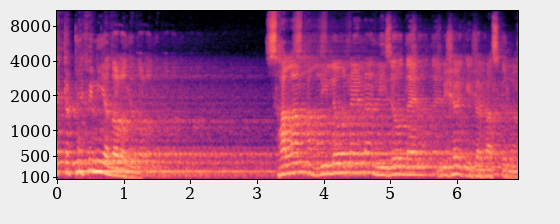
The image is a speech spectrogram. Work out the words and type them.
একটা টুপি নিয়ে দল সালাম দিলেও নেয় না, নিজেও দেয় না। বিষয় কি কাজ করলাম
